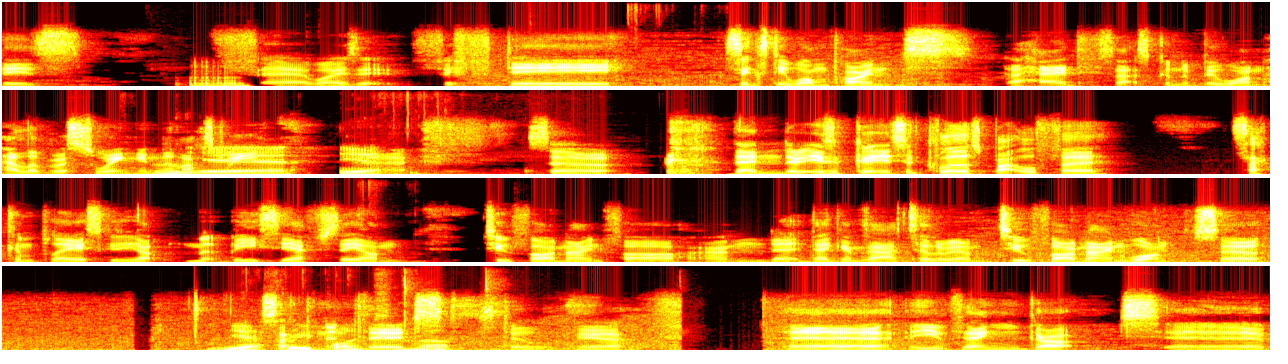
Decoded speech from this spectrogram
yeah. Is mm. uh, what is it, 50, 61 points ahead. So that's going to be one hell of a swing in the last week. Yeah, Yeah. Uh, so then there is a it's a close battle for second place because you got BCFC on two four nine four and uh, Deggan's Artillery on two four nine one. So Yeah, three second and points in third that. still. Yeah. Uh, you've then got um,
